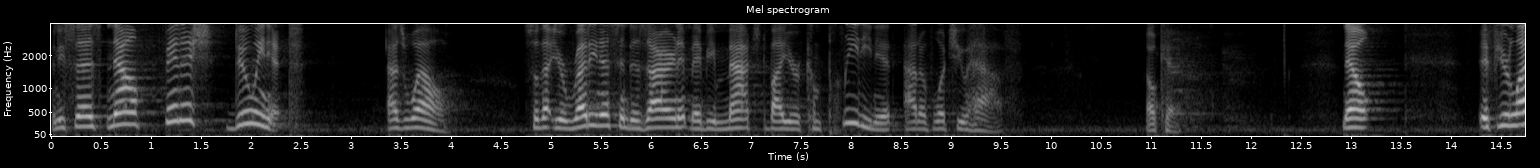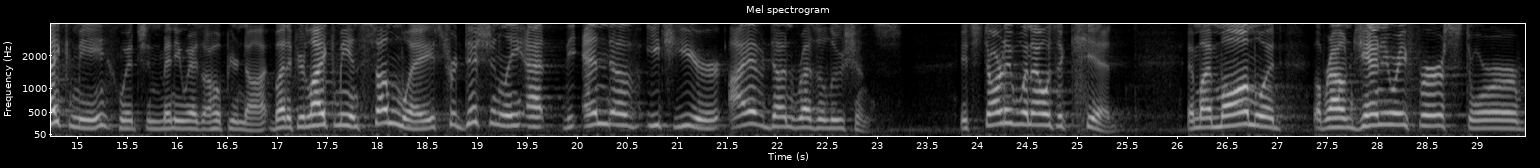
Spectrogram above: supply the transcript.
And he says, Now finish doing it as well so that your readiness in desiring it may be matched by your completing it out of what you have. Okay. Now, if you're like me, which in many ways I hope you're not, but if you're like me in some ways, traditionally at the end of each year, I have done resolutions. It started when I was a kid, and my mom would around January 1st or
